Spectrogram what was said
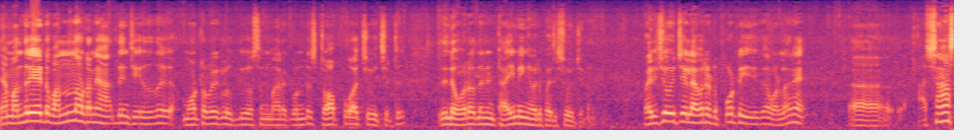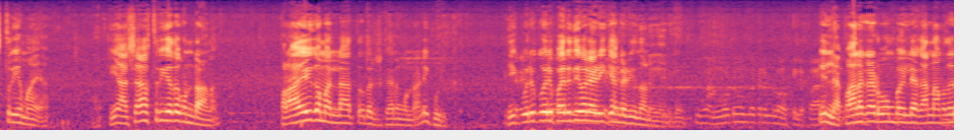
ഞാൻ മന്ത്രിയായിട്ട് വന്ന ഉടനെ ആദ്യം ചെയ്തത് മോട്ടോർ വെഹിക്കിൾ ഉദ്യോഗസ്ഥന്മാരെ കൊണ്ട് സ്റ്റോപ്പ് വാച്ച് വെച്ചിട്ട് ഇതിന്റെ ഓരോന്നിനും ടൈമിംഗ് അവർ പരിശോധിച്ചിട്ടുണ്ട്. പരിശോധിച്ചാൽ അവർ റിപ്പോർട്ട് ചെയ്യുക വളരെ അശാസ്ത്രീയമായ ഈ അശാസ്ത്രീയത കൊണ്ടാണ് പ്രായോഗികമല്ലാത്ത പരിഷ്കാരം കൊണ്ടാണ് ഈ കുരുക്ക്. ഈ കുരുക്ക് ഒരു പരിധി വരെ അഴിക്കാൻ കഴിയുമെന്നാണ് വിചാരിക്കുന്നത് ഇല്ല. പാലക്കാട് പോകുമ്പോൾ ഇല്ല കാരണം അത്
